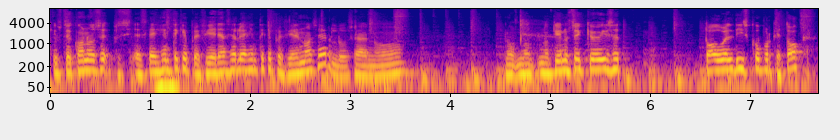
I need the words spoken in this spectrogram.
Que usted conoce, pues, es que hay gente que prefiere hacerlo y hay gente que prefiere no hacerlo. O sea, no, no, no, no tiene usted que oírse todo el disco porque toca.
